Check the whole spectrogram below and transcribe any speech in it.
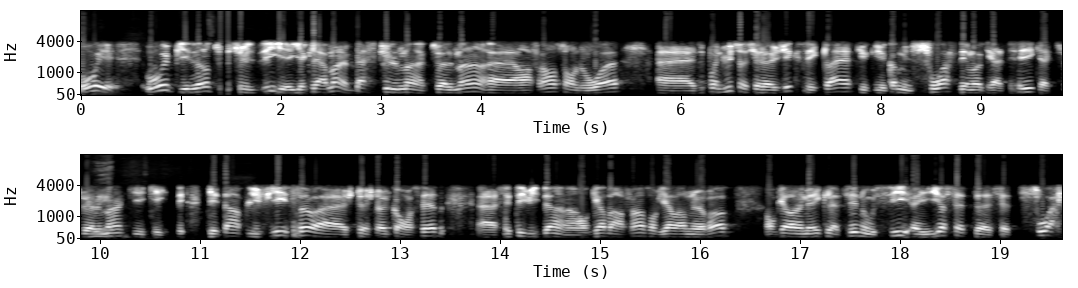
Oui, oui, puis non, tu, le dis, il y, a, clairement un basculement actuellement. Euh, en France, on le voit. Euh, du point de vue sociologique, c'est clair qu'il y a comme une soif démocratique actuellement qui, qui, qui, est amplifiée. Ça, euh, je, te, je, te, le concède, c'est évident. On regarde en France, on regarde en Europe, on regarde en Amérique latine aussi. il y a cette, cette soif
